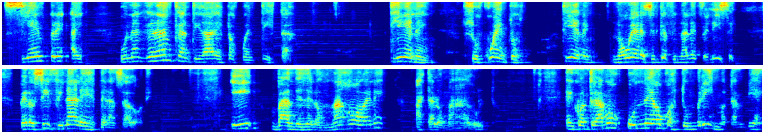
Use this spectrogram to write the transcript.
Siempre hay una gran cantidad de estos cuentistas. Tienen sus cuentos, tienen, no voy a decir que finales felices, pero sí finales esperanzadores y van desde los más jóvenes hasta los más adultos. Encontramos un neocostumbrismo también,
